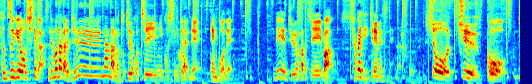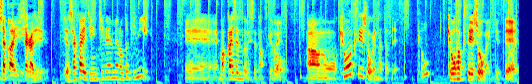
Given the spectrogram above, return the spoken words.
卒業してからですね。もうだから17の途中でこっちに越してきてるんで、転校で。で18まあ社会人1年目ですね。なるほど小中高社会人。社会人。いや社会人1年目の時に、えーまあ、会社勤めしてたんですけど、はい。あの強迫性障害になっちゃって。今日強迫性障害って言って、はい。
